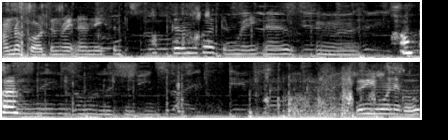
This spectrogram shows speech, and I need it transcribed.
I'm recording right now, Nathan. Good, I'm recording right now. Mm. Okay. Where you wanna go?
